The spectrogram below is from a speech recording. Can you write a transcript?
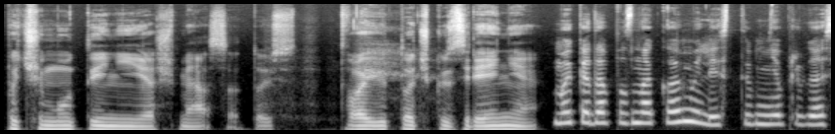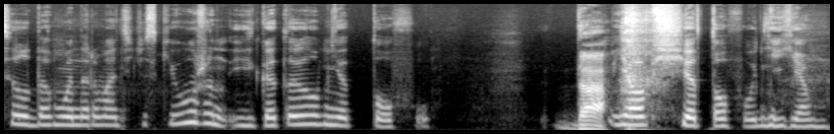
почему ты не ешь мясо, то есть твою точку зрения. Мы когда познакомились, ты меня пригласила домой на романтический ужин и готовил мне тофу. Да, Я вообще тофу не ем.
